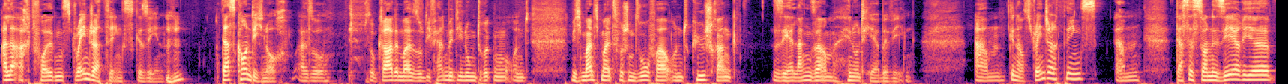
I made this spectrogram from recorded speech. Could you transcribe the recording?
alle acht Folgen Stranger Things gesehen. Mhm. Das konnte ich noch. Also so gerade mal so die Fernbedienung drücken und mich manchmal zwischen Sofa und Kühlschrank sehr langsam hin und her bewegen. Ähm, genau, Stranger Things, ähm, das ist so eine Serie,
